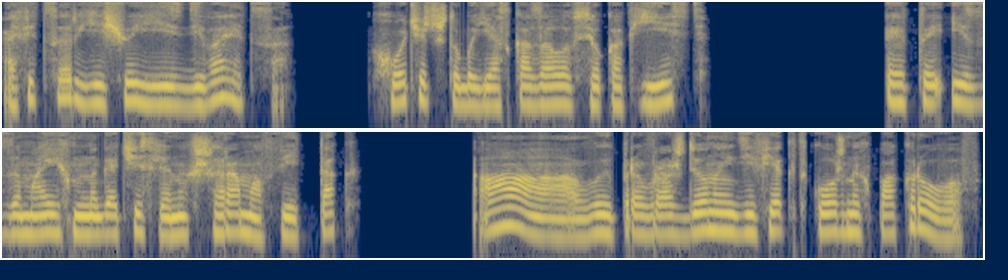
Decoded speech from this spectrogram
Офицер еще и издевается. Хочет, чтобы я сказала все как есть? Это из-за моих многочисленных шрамов ведь так? А, вы про врожденный дефект кожных покровов.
